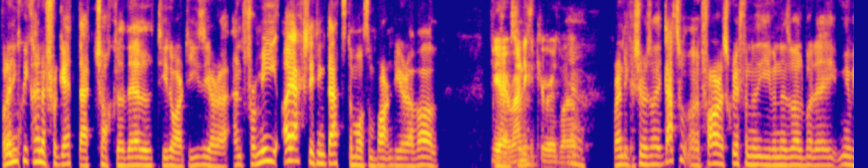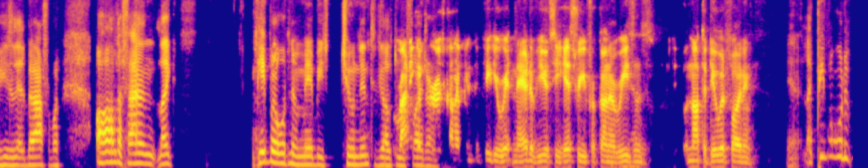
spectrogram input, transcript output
But I think we kind of forget that Chuck Liddell, Tito Ortiz era. And for me, I actually think that's the most important era of all. Yeah, Randy Couture as well. Yeah. Randy Couture is like that's what uh, Forrest Griffin even as well, but uh, maybe he's a little bit after. But all the fans like people wouldn't have maybe tuned into the Ultimate Randy Fighter. Couture has kind of been completely written out of UFC history for kind of reasons not to do with fighting. Yeah, like people would have.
